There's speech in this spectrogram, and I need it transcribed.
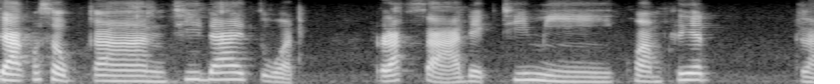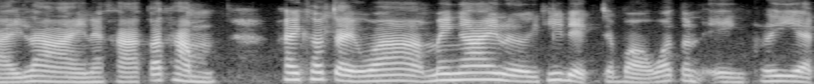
จากประสบการณ์ที่ได้ตรวจรักษาเด็กที่มีความเครียดหลายรายนะคะ ก็ทำให้เข้าใจว่าไม่ง่ายเลยที่เด็กจะบอกว่าตนเองเครียด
